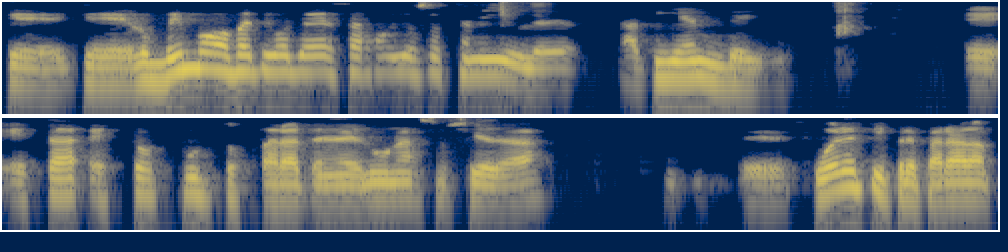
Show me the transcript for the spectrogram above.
Que, que, los mismos objetivos de desarrollo sostenible atienden eh, estos puntos para tener una sociedad eh, fuerte y preparada.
